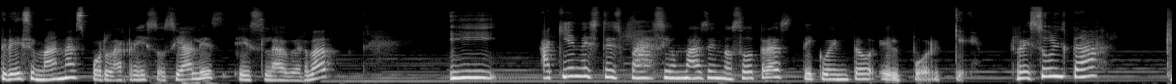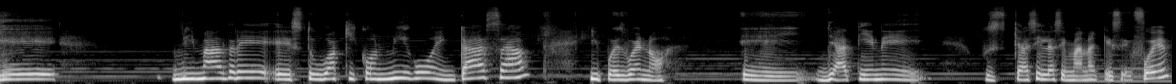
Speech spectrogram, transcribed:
tres semanas por las redes sociales, es la verdad. Y aquí en este espacio más de nosotras te cuento el por qué. Resulta que mi madre estuvo aquí conmigo en casa y pues bueno, eh, ya tiene pues casi la semana que se fue,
